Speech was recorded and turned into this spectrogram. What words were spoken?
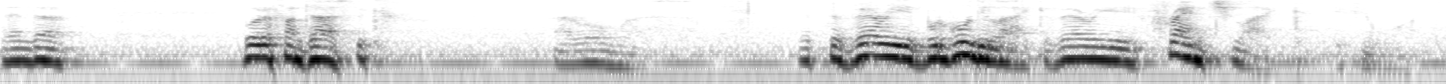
and uh, what a fantastic aromas. It's a very Burgundy-like, very French-like, if you want,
